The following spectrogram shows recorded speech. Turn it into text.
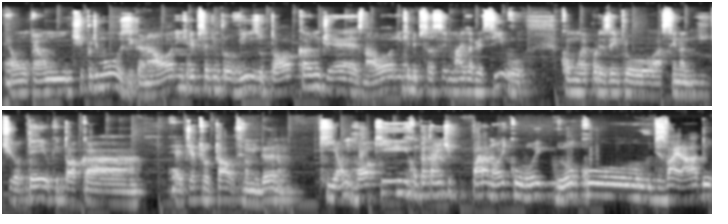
É um, é um tipo de música. Na hora em que ele precisa de improviso, toca um jazz. Na hora em que ele precisa ser mais agressivo, como é, por exemplo, a cena de tiroteio que toca é, Jethro Tull, se não me engano, que é um rock completamente paranoico, louco, desvairado.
